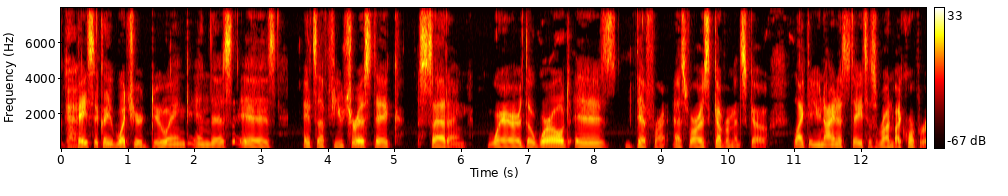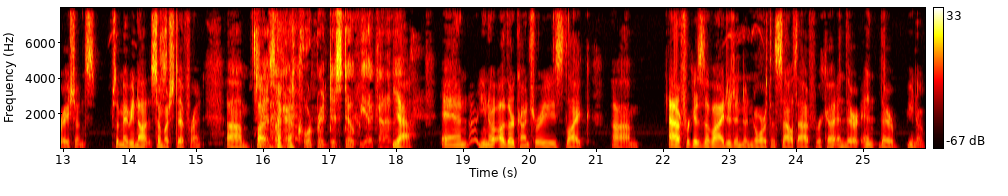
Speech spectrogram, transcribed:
Okay. basically what you're doing in this is it's a futuristic setting where the world is different as far as governments go. Like the united states is run by corporations so maybe not so much different um, So but it's like a corporate dystopia kind of thing. yeah. And you know other countries like um, africa is divided into north and south africa and they're in they're you know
